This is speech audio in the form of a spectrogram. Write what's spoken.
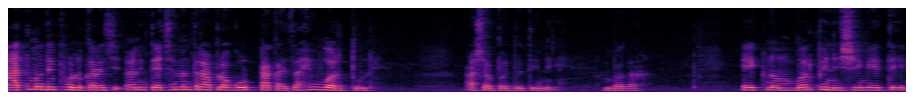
आतमध्ये फोल्ड करायची आणि त्याच्यानंतर आपला गोट टाकायचा आहे वरतून. अशा पद्धतीने बघा. एक नंबर फिनिशिंग येते.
